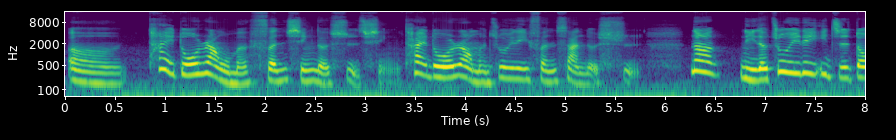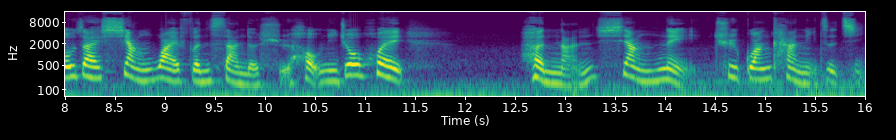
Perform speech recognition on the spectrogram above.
嗯、太多让我们分心的事情，太多让我们注意力分散的事。那你的注意力一直都在向外分散的时候，你就会很难向内去观看你自己。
